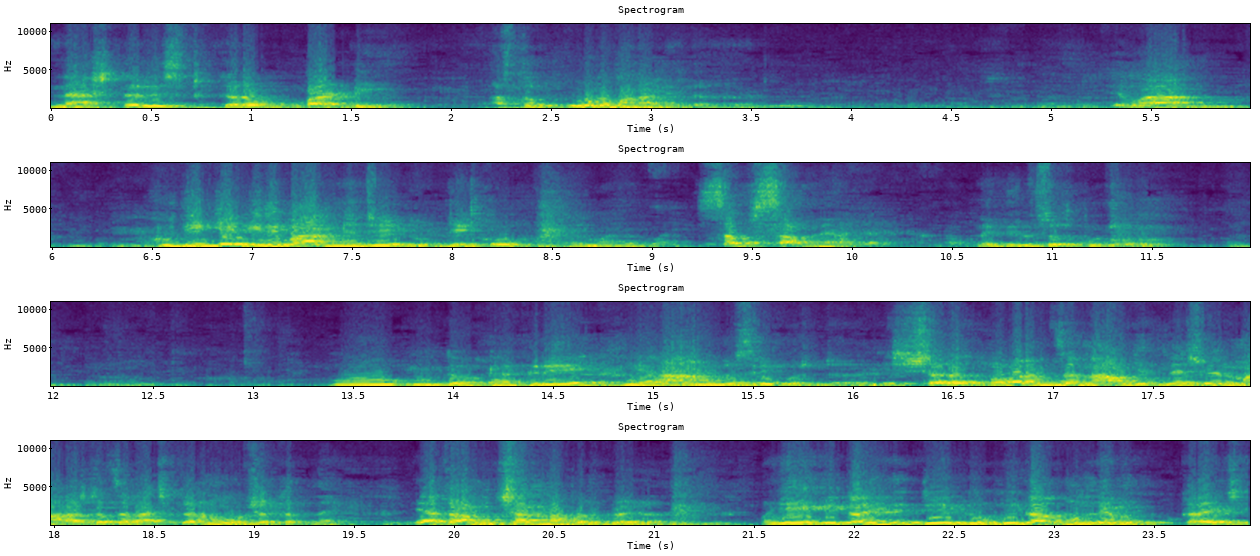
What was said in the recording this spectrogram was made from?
Nationalist corrupt party. असं कोण म्हणालेलं? तेव्हा खुदी के गिरिबान में जे देखो सब सामने आ जाए। अपने दिल से तो पूछो। उद्धव ठाकरे दुसरी गोष्ट. की शरद पवारांचं नाव घेतल्याशिवाय महाराष्ट्राचं राजकारण होऊ शकत नाही. हे आता अमित शहाना पण कळलं. म्हणजे एकेकाळी जे गोपीनाथ मुंडे करायचे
